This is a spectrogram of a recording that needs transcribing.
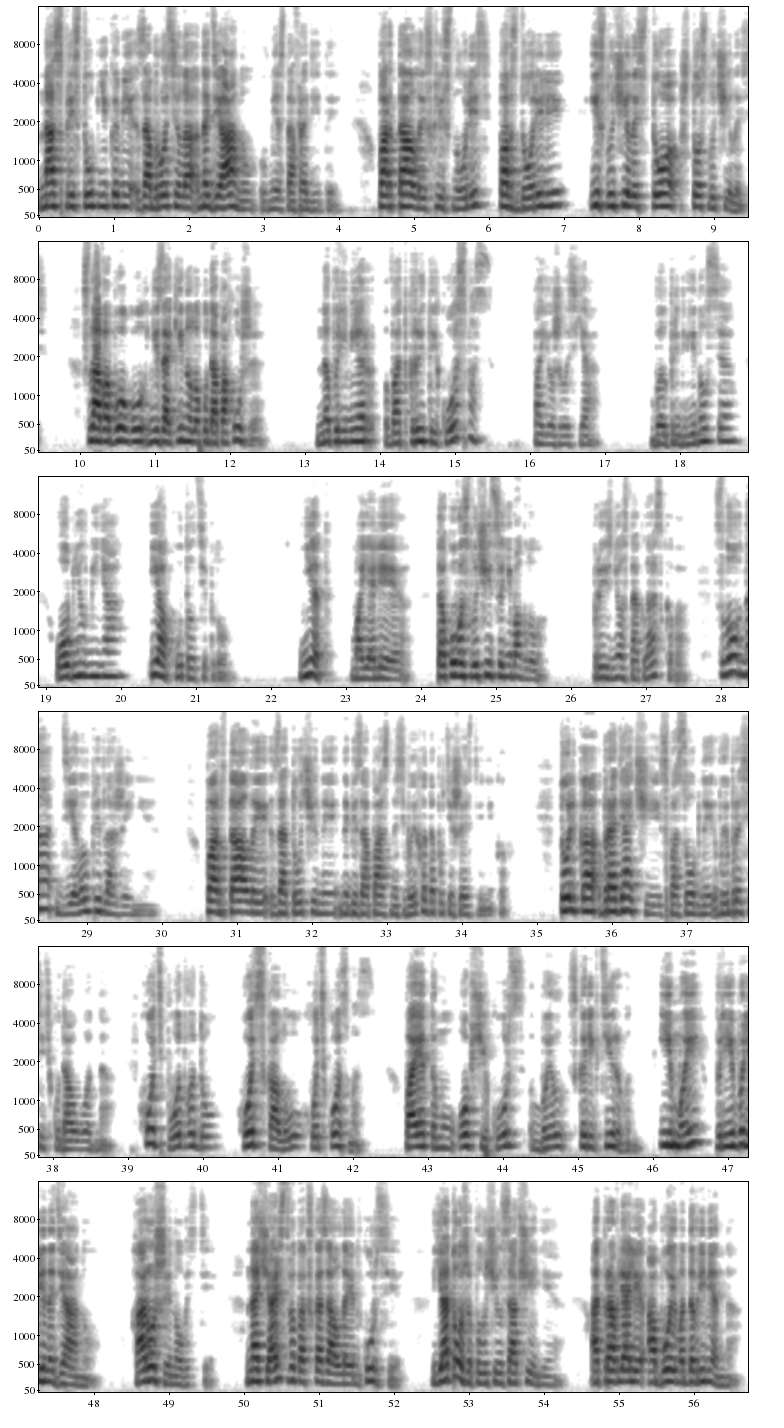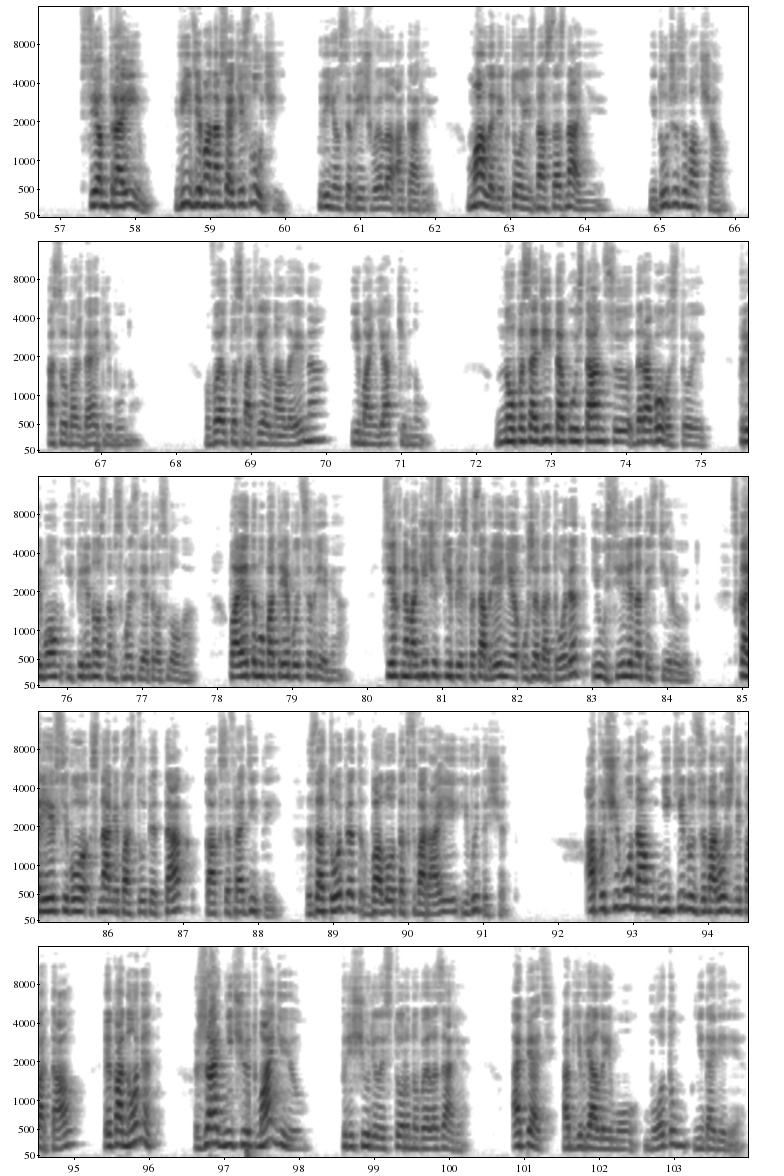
Нас преступниками забросило на Диану вместо Афродиты. Порталы схлестнулись, повздорили, и случилось то, что случилось. Слава богу, не закинуло куда похуже. Например, в открытый космос? Поежилась я. Вэл придвинулся, обнял меня и окутал теплом. «Нет, моя Лея, такого случиться не могло», произнес так ласково, словно делал предложение. Порталы заточены на безопасность выхода путешественников. Только бродячие способны выбросить куда угодно. Хоть под воду, хоть скалу, хоть космос. Поэтому общий курс был скорректирован. И мы прибыли на Диану. Хорошие новости. Начальство, как сказал Лейн в курсе, я тоже получил сообщение. Отправляли обоим одновременно. Всем троим. Видимо, на всякий случай. Принялся в речь Вэлла Атари. Мало ли кто из нас в сознании. И тут же замолчал, освобождая трибуну. Вэл посмотрел на Лейна, и маньяк кивнул. Но посадить такую станцию дорогого стоит, в прямом и в переносном смысле этого слова. Поэтому потребуется время. Техномагические приспособления уже готовят и усиленно тестируют. Скорее всего, с нами поступят так, как с Афродитой. Затопят в болотах Свараи и вытащат. А почему нам не кинут замороженный портал? Экономят? Жадничают магию? Прищурилась в сторону Велазаря. Опять объявляла ему вотум недоверия.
